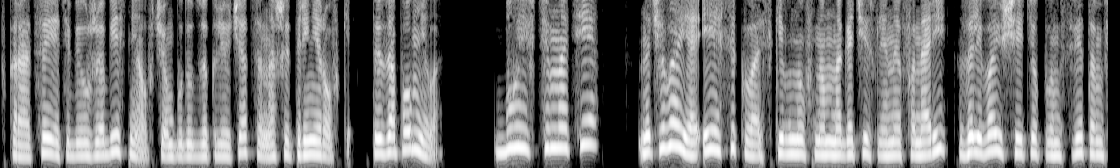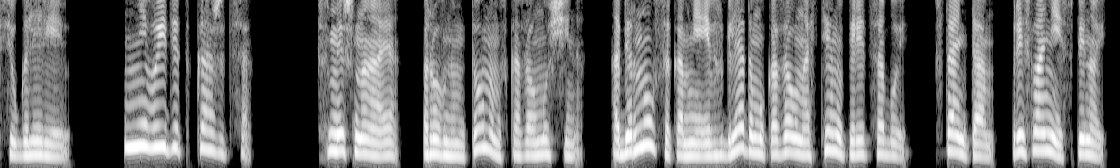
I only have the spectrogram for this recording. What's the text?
Вкратце я тебе уже объяснял, в чем будут заключаться наши тренировки. Ты запомнила? Бой в темноте? Начала я и осеклась, кивнув на многочисленные фонари, заливающие теплым светом всю галерею. «Не выйдет, кажется». «Смешная», — ровным тоном сказал мужчина. Обернулся ко мне и взглядом указал на стену перед собой. «Встань там, прислонись спиной».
